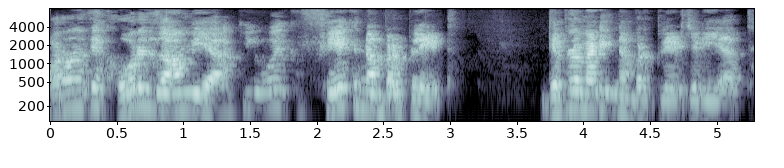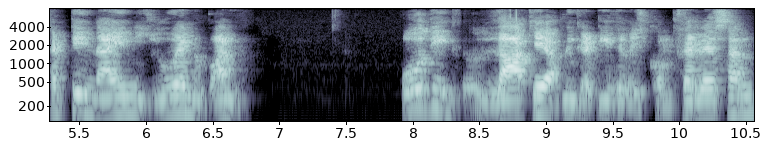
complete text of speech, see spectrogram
ਔਰ ਉਹਨਾਂ ਤੇ ਇੱਕ ਹੋਰ ਇਲਜ਼ਾਮ ਵੀ ਆ ਕਿ ਉਹ ਇੱਕ fake number plate diplomatic number plate ਜਿਹੜੀ ਆ 39 UN1 ਉਹਦੀ ਲਾ ਕੇ ਆਪਣੀ ਗੱਡੀ ਦੇ ਵਿੱਚ ਘੁੰਮ ਫਿਰ ਰਹੇ ਸਨ।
